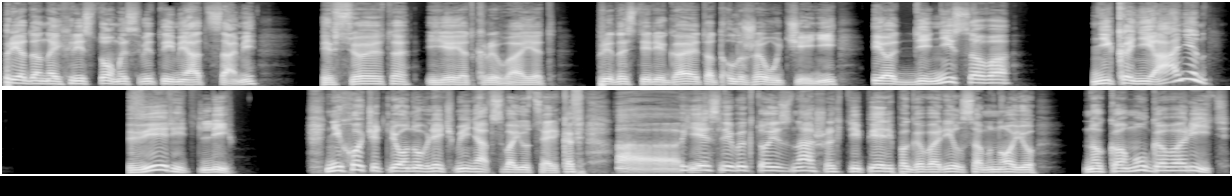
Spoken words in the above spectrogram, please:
преданной Христом и святыми отцами. И все это ей открывает, предостерегает от лжеучений и от Денисова Никонианин? Верить ли? Не хочет ли он увлечь меня в свою церковь? А если бы кто из наших теперь поговорил со мною, но кому говорить?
